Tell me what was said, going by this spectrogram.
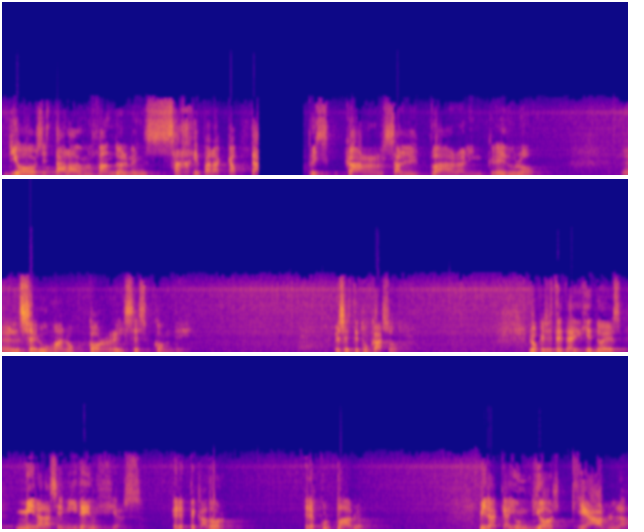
Dios está lanzando el mensaje para captar, pescar, salvar al incrédulo el ser humano corre y se esconde. ¿Es este tu caso? Lo que se te está diciendo es, mira las evidencias. ¿Eres pecador? ¿Eres culpable? Mira que hay un Dios que habla.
